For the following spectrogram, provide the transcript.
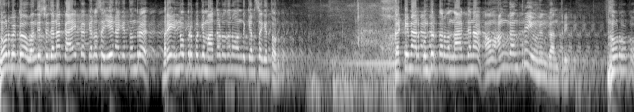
ನೋಡ್ಬೇಕು, ಒಂದಿಷ್ಟು ಜನ ಕಾಯಕ ಕೆಲಸ ಏನಾಗೈತಂದ್ರ ಬರೀ ಇನ್ನೊಬ್ಬರ ಬಗ್ಗೆ ಮಾತಾಡೋದನ್ನ ಒಂದು ಕೆಲಸ ಆಗೈತೆ ಅವ್ರದ್ದು ಕಟ್ಟಿ ಮ್ಯಾಲ ಕುಂತಿರ್ತಾರ ಒಂದ್ ನಾಲ್ಕು ಜನ, ಅವ್ ಹಂಗಂತ್ರಿ, ಇವ್ ಹಿಂಗಂತ್ರಿ. ನೋಡ್ಬೇಕು.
